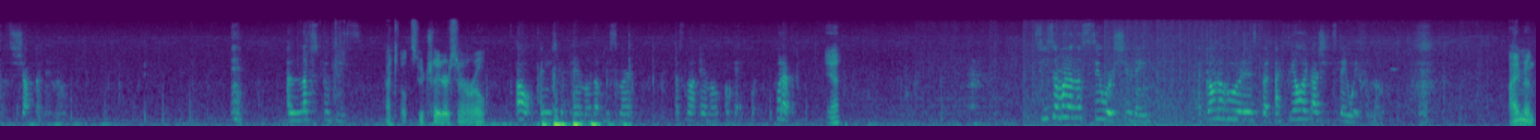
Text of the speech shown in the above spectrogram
that's shotgun ammo. Eh, I love spookies. I killed two traitors in a row. Oh, I need to get ammo. That would be smart. That's not ammo. Okay, wh- whatever. Yeah. See someone in the sewer shooting. I don't know who it is, but I feel like I should stay away from them. I'm in.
